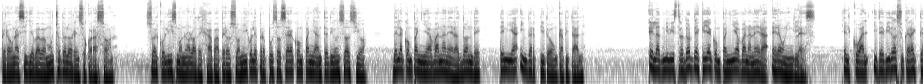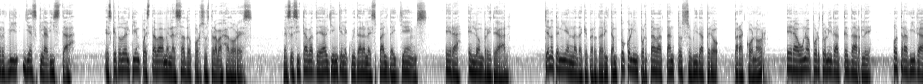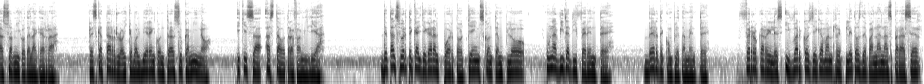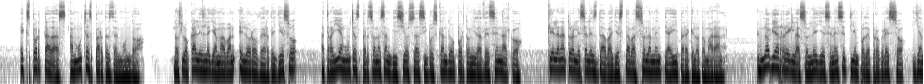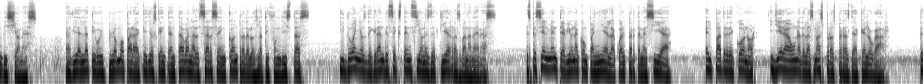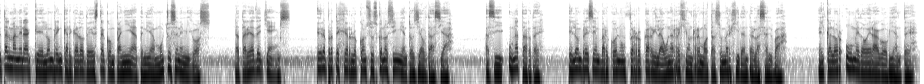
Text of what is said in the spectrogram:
pero aún así llevaba mucho dolor en su corazón. Su alcoholismo no lo dejaba, pero su amigo le propuso ser acompañante de un socio de la compañía bananera donde tenía invertido un capital. El administrador de aquella compañía bananera era un inglés, el cual, y debido a su carácter vil y esclavista, es que todo el tiempo estaba amenazado por sus trabajadores. Necesitaba de alguien que le cuidara la espalda y James era el hombre ideal. Ya no tenía nada que perder y tampoco le importaba tanto su vida, pero para Connor era una oportunidad de darle otra vida a su amigo de la guerra, rescatarlo y que volviera a encontrar su camino y quizá hasta otra familia. De tal suerte que al llegar al puerto, James contempló una vida diferente, verde completamente. Ferrocarriles y barcos llegaban repletos de bananas para ser exportadas a muchas partes del mundo. Los locales le llamaban el oro verde y eso atraía a muchas personas ambiciosas y buscando oportunidades en algo que la naturaleza les daba y estaba solamente ahí para que lo tomaran. No había reglas o leyes en ese tiempo de progreso y ambiciones. Había látigo y plomo para aquellos que intentaban alzarse en contra de los latifundistas y dueños de grandes extensiones de tierras bananeras. Especialmente había una compañía a la cual pertenecía el padre de Connor y era una de las más prósperas de aquel hogar. De tal manera que el hombre encargado de esta compañía tenía muchos enemigos. La tarea de James era protegerlo con sus conocimientos y audacia. Así, una tarde, el hombre se embarcó en un ferrocarril a una región remota sumergida entre la selva. El calor húmedo era agobiante,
